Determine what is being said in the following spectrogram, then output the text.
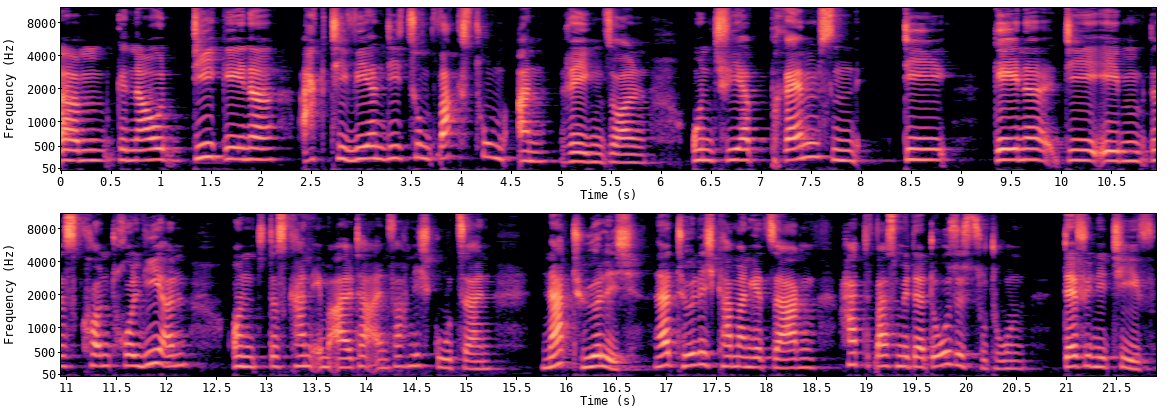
ähm, genau die Gene aktivieren, die zum Wachstum anregen sollen. Und wir bremsen die Gene, die eben das kontrollieren. Und das kann im Alter einfach nicht gut sein. Natürlich, natürlich kann man jetzt sagen, hat was mit der Dosis zu tun. Definitiv.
